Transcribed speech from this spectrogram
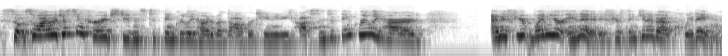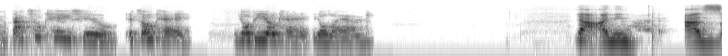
So so I would just encourage students to think really hard about the opportunity cost and to think really hard. And if you're when you're in it, if you're thinking about quitting, that's okay too. It's okay. You'll be okay. You'll land. Yeah, I mean, as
